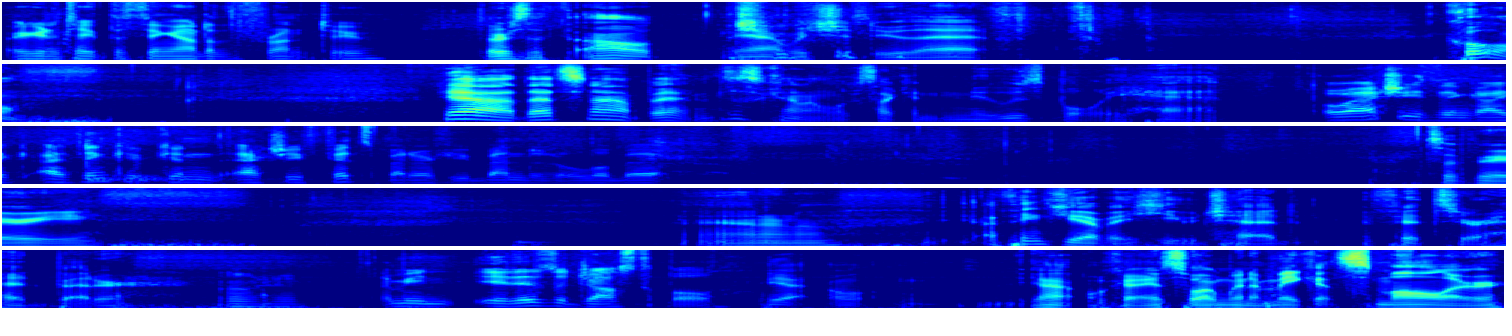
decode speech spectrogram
Are you gonna take the thing out of the front too? There's a th- oh yeah, we should do that. Cool. Yeah, that's not bad. This kind of looks like a newsboy hat. Oh, I actually think I, I think it can actually fits better if you bend it a little bit. It's a very I don't know. I think you have a huge head. It fits your head better. Okay. I mean, it is adjustable. Yeah. oh, yeah. Okay. So I'm gonna make it smaller.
